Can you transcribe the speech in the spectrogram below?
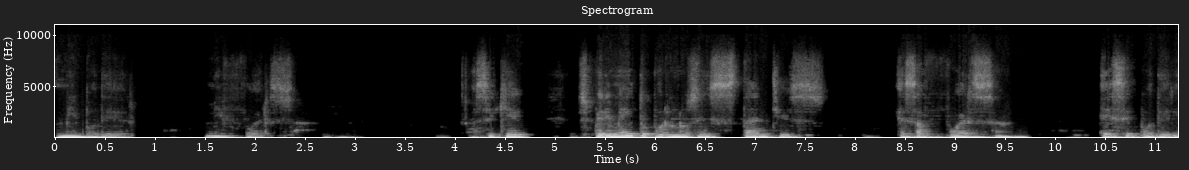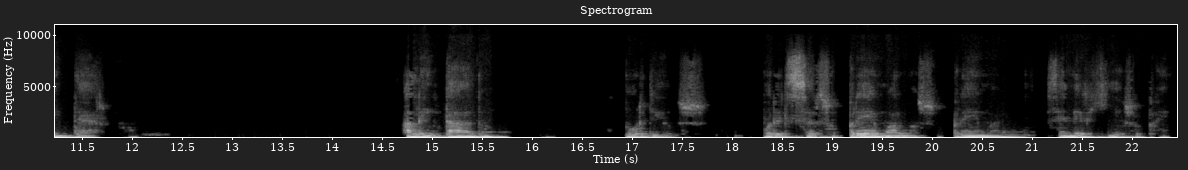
Mi poder, mi fuerza. Así que experimento por unos instantes essa força, esse poder interno. Alentado por Deus, por el Ser Supremo, Alma Suprema, essa energia suprema.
